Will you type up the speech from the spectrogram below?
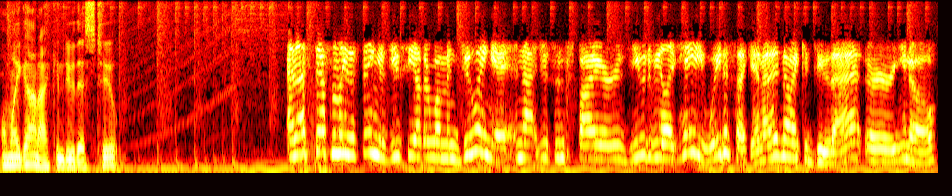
"Oh my god, I can do this too." And that's definitely the thing is you see other women doing it, and that just inspires you to be like, hey, wait a second, I didn't know I could do that, or you know,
